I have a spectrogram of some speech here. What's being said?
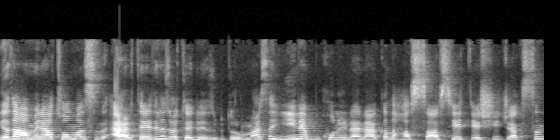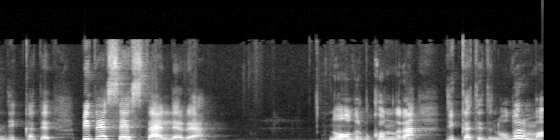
Ya da ameliyat olmadıysanız ertelediniz ötelediğiniz bir durum varsa yine bu konuyla alakalı hassasiyet yaşayacaksın. Dikkat et. Bir de ses telleri. Ne olur bu konulara dikkat edin olur mu?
